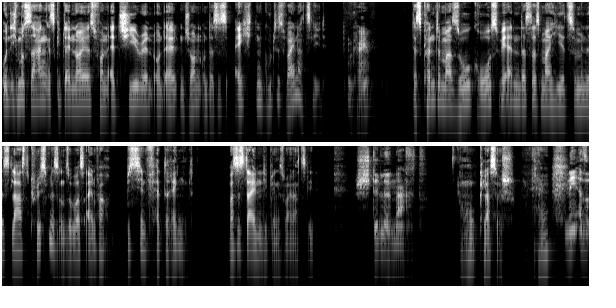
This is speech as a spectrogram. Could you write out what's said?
Und ich muss sagen, es gibt ein neues von Ed Sheeran und Elton John und das ist echt ein gutes Weihnachtslied. Okay. Das könnte mal so groß werden, dass das mal hier zumindest Last Christmas und sowas einfach ein bisschen verdrängt. Was ist dein Lieblingsweihnachtslied? Stille Nacht. Oh, klassisch. Okay. Nee, also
